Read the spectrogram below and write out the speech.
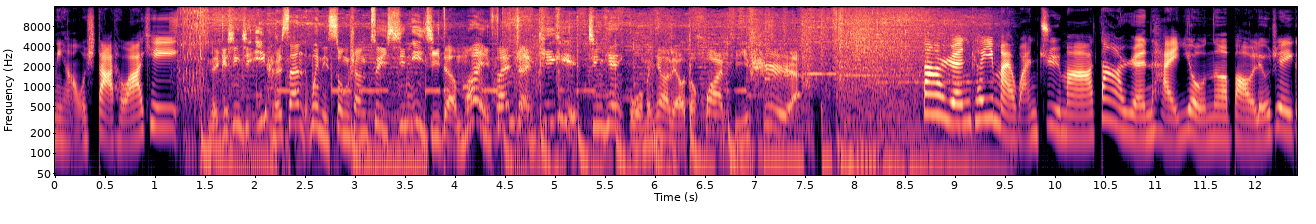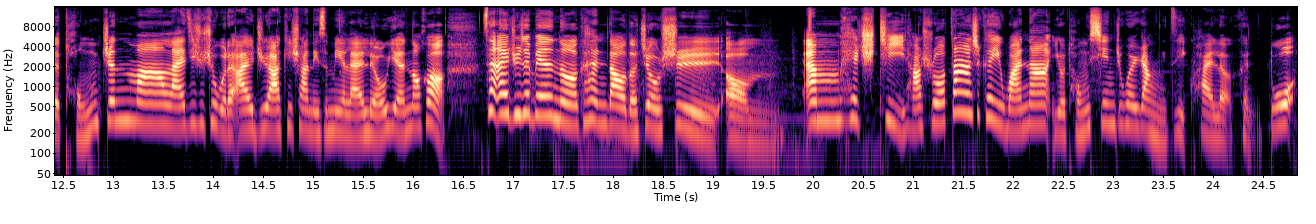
你好，我是大头阿 K。每个星期一和三为你送上最新一集的《麦翻转 Kiki》。今天我们要聊的话题是。大人可以买玩具吗？大人还有呢，保留这一个童真吗？来，继续去我的 IG 阿 K Chinese Me 来留言呢呵。在 IG 这边呢，看到的就是嗯，MHT 他说当然是可以玩呐，有童心就会让你自己快乐很多。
